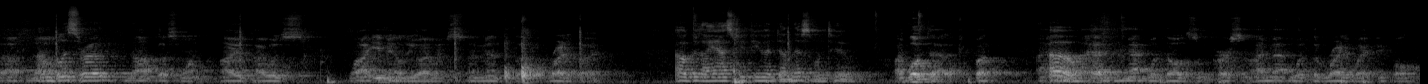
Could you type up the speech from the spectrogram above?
Uh, on no, Bliss Road? not this one. I, I was, when I emailed you, I was, I meant the right of way. Oh, because I asked you if you had done this one too. I've looked at it, but I Oh. hadn't, I hadn't met with those in person. I met with the right of way people.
